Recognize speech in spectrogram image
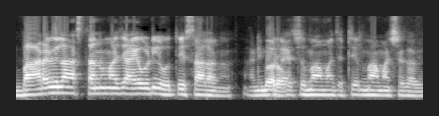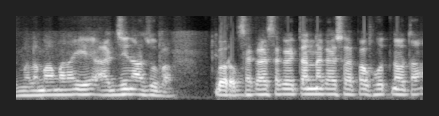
बारावीला असताना माझे आई वडील होते सालानं. आणि मी बरोबर. जायचो मामाच्या मामाच्या गावी. मला मामा नाही आजी आणि आजोबा. बरोबर. सकाळी सकाळी त्यांना काय स्वयंपाक होत नव्हता.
